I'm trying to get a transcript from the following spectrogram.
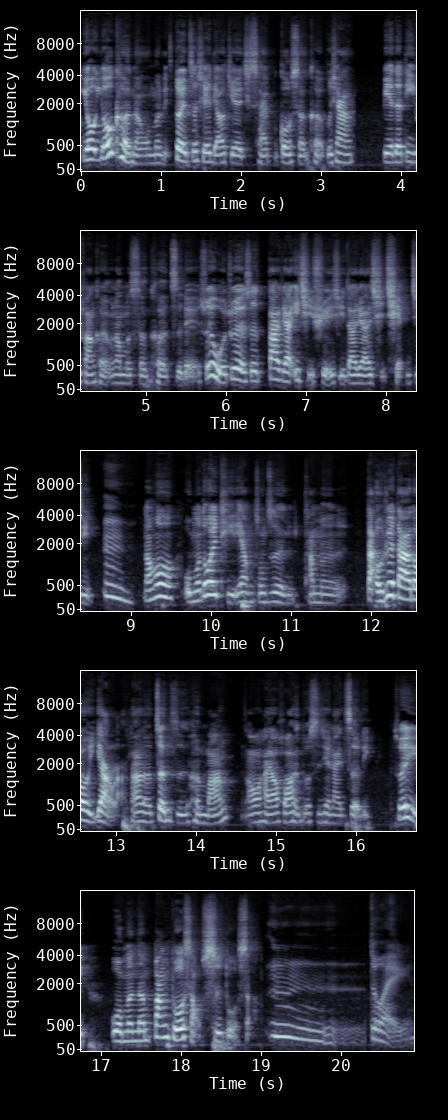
有有可能我们对这些了解其实还不够深刻，不像别的地方可能有那么深刻之类的。所以我觉得是大家一起学习，大家一起前进。嗯，然后我们都会体谅中之人，他们大，我觉得大家都一样啦。他的正职很忙，然后还要花很多时间来这里，所以我们能帮多少是多少。嗯。对，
